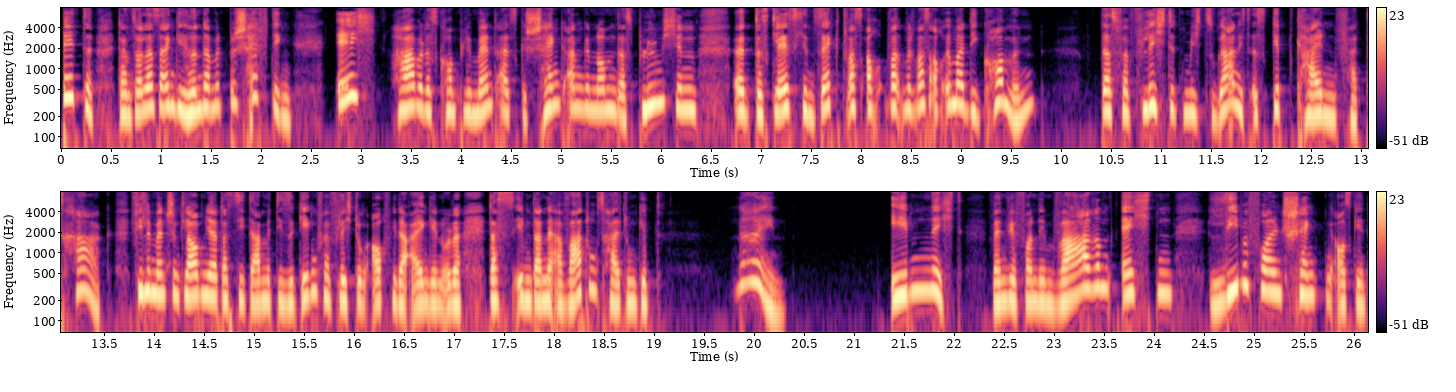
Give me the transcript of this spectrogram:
bitte, dann soll er sein Gehirn damit beschäftigen. Ich habe das Kompliment als Geschenk angenommen, das Blümchen, äh, das Gläschen Sekt, was auch, mit was auch immer die kommen. Das verpflichtet mich zu gar nichts. Es gibt keinen Vertrag. Viele Menschen glauben ja, dass sie damit diese Gegenverpflichtung auch wieder eingehen oder dass es eben dann eine Erwartungshaltung gibt. Nein, eben nicht. Wenn wir von dem wahren, echten, liebevollen Schenken ausgehen,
